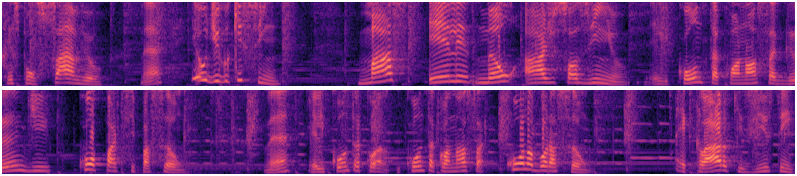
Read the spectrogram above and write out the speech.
responsável, né? Eu digo que sim. Mas ele não age sozinho. Ele conta com a nossa grande coparticipação né? Ele conta com a, conta com a nossa colaboração. É claro que existem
